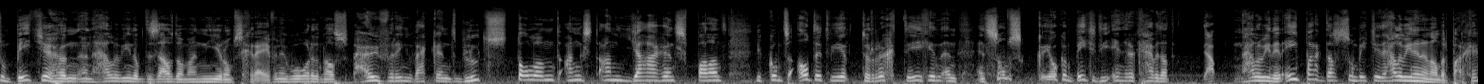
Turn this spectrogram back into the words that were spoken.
zo'n beetje hun, Halloween op dezelfde manier omschrijven. In woorden als huiveringwekkend, bloedstollend, angstaanjagend, spannend. Je komt ze altijd weer terug tegen. En, en soms kun je ook een beetje die indruk hebben dat ja, Halloween in één park, dat is zo'n beetje Halloween in een ander park. Hè?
